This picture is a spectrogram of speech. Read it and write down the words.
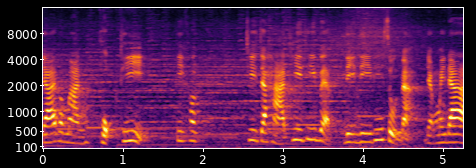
ย้ายประมาณ 6 ที่ที่เขาที่จะหาที่ที่แบบดีๆ ที่สุดอะยังไม่ได้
